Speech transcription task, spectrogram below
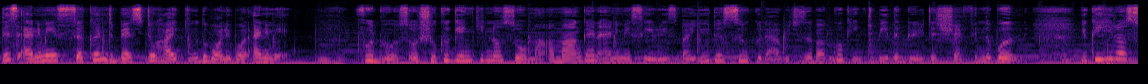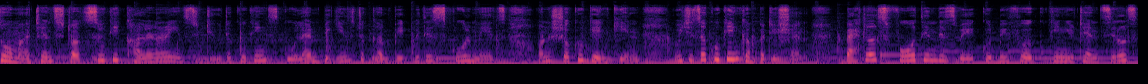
This anime is second best to Haikyuu, the volleyball anime. Food Wars or Shokugeki no Soma, a manga and anime series by Yuto Tsukuda which is about cooking to be the greatest chef in the world. Yukihira Soma attends Totsuki Culinary Institute, a cooking school, and begins to compete with his schoolmates on a Shokugeki, which is a cooking competition. Battles fought in this way could be for cooking utensils,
